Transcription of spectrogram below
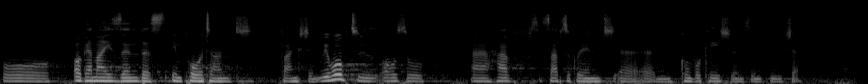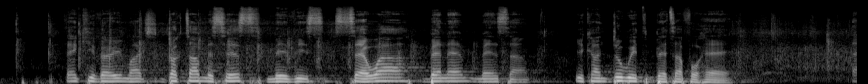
for organizing this important function. We hope to also uh, have subsequent um, convocations in future. Thank you very much, Dr. Mrs. Mavis Serwaah Benneh Mensah. You can do it better for her. Uh,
